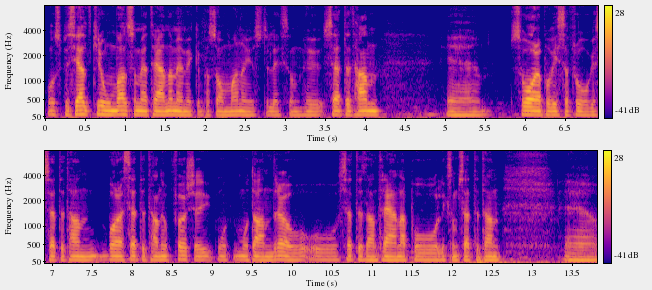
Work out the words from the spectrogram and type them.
och speciellt Kronvall som jag tränar med mycket på sommaren och just liksom hur sättet han eh, svarar på vissa frågor, sättet han, bara sättet han uppför sig mot, mot andra och, och sättet han tränar på och liksom sättet han eh,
